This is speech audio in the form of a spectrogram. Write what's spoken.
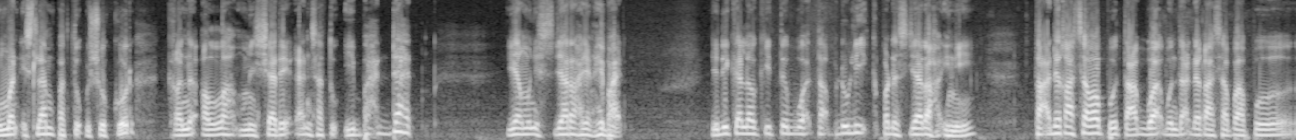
umat Islam patut bersyukur kerana Allah mensyariatkan satu ibadat yang mempunyai sejarah yang hebat. Jadi kalau kita buat tak peduli kepada sejarah ini, tak ada rasa apa-apa, tak buat pun tak ada rasa apa-apa,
